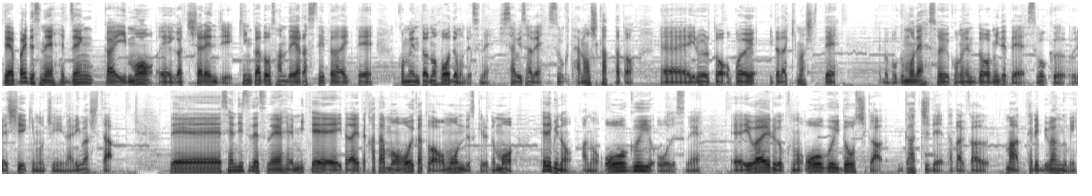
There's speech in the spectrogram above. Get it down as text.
で、やっぱりですね、前回も、えー、ガチチャレンジ、金華堂さんでやらせていただいて、コメントの方でもですね、久々ですごく楽しかったと、えー、いろいろとお声いただきまして、やっぱ僕もね、そういうコメントを見てて、すごく嬉しい気持ちになりました。で、先日ですね、見ていただいた方も多いかとは思うんですけれども、テレビのあの大食い王ですね、えー、いわゆるこの大食い同士がガチで戦う、まあテレビ番組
